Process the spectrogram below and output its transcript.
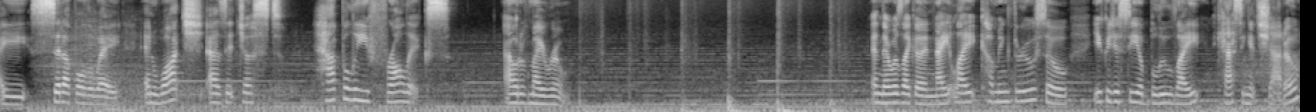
I sit up all the way and watch as it just happily frolics out of my room. And there was like a nightlight coming through, so you could just see a blue light casting its shadow.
